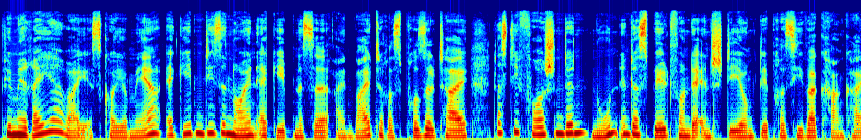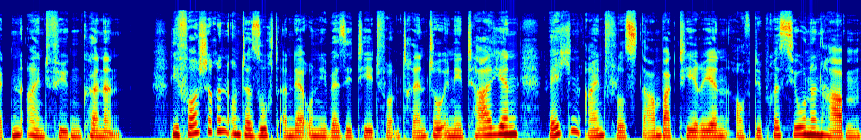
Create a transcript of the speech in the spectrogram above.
Für Mireia Valles-Coyomer ergeben diese neuen Ergebnisse ein weiteres Puzzleteil, das die Forschenden nun in das Bild von der Entstehung depressiver Krankheiten einfügen können. Die Forscherin untersucht an der Universität von Trento in Italien, welchen Einfluss Darmbakterien auf Depressionen haben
